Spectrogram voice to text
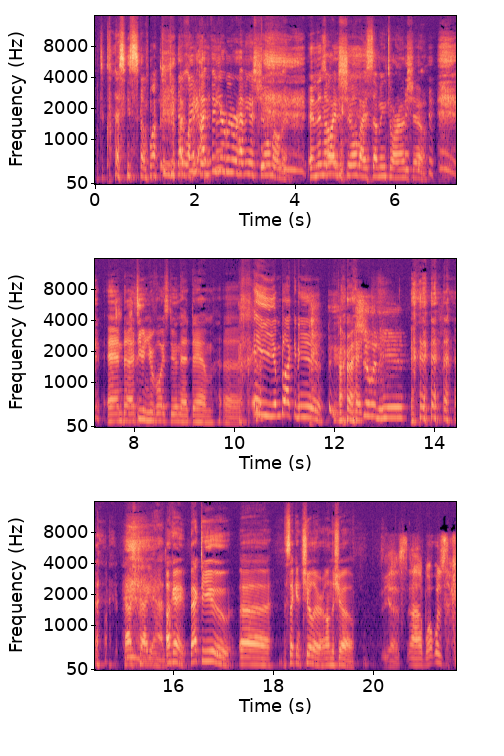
What's a classy sub? Why would you do I, fig- I figured we were having a shill moment. And then So I I'd shill by subbing to our own show. and uh, it's even your voice doing that damn. Uh, hey, I'm blocking here. All right. Showing here. Hashtag ad. Okay, back to you, uh, the second chiller on the show. Yes. Uh, what was the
